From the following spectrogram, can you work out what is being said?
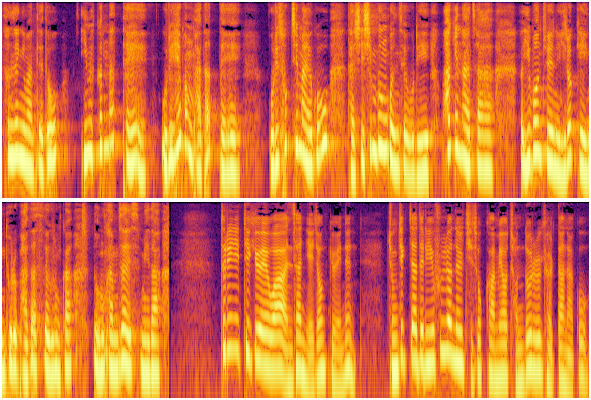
선생님한테도 이미 끝났대. 우리 해방 받았대. 우리 속지 말고 다시 신분 권세 우리 확인하자. 이번 주에는 이렇게 인도를 받았어요. 그러니까 너무 감사했습니다. 트리니티 교회와 안산 예정 교회는 중직자들이 훈련을 지속하며 전도를 결단하고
